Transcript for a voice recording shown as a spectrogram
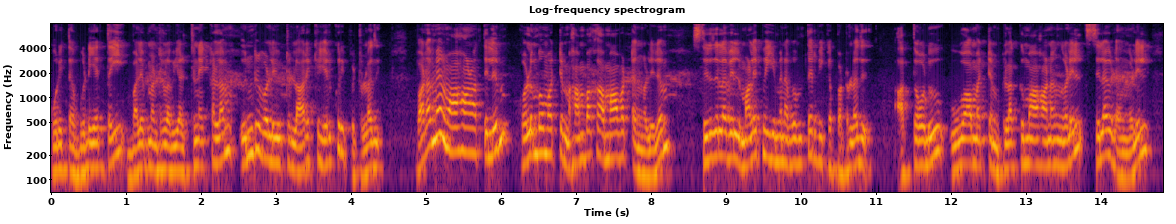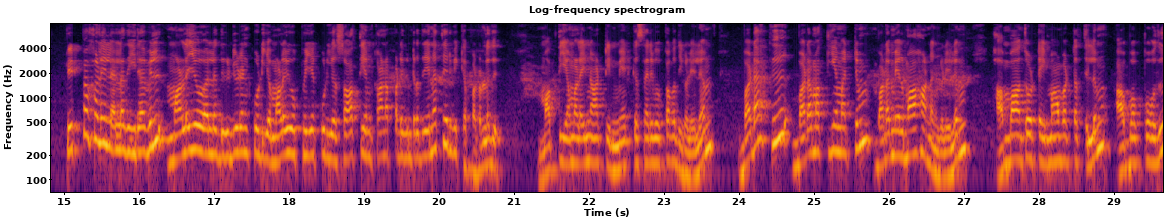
குறித்த விடயத்தை வளிமண்டலவியல் திணைக்களம் இன்று வெளியிட்டுள்ள அறிக்கையில் குறிப்பிட்டுள்ளது. வடமேல் மாகாணத்திலும் கொழும்பு மற்றும் ஹம்பகா மாவட்டங்களிலும் சிறிதளவில் மழை பெய்யும் எனவும் தெரிவிக்கப்பட்டுள்ளது. அத்தோடு உவா மற்றும் கிழக்கு மாகாணங்களில் சில இடங்களில் பிற்பகலில் அல்லது இரவில் மழையோ அல்லது இடியுடன் கூடிய மழையோ பெய்யக்கூடிய சாத்தியம் காணப்படுகின்றது என தெரிவிக்கப்பட்டுள்ளது. மத்திய மலைநாட்டின் மேற்கு சரிவு பகுதிகளிலும் வடக்கு வடமத்திய மற்றும் வடமேல் மாகாணங்களிலும் ஹம்பாந்தோட்டை மாவட்டத்திலும் அவ்வப்போது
